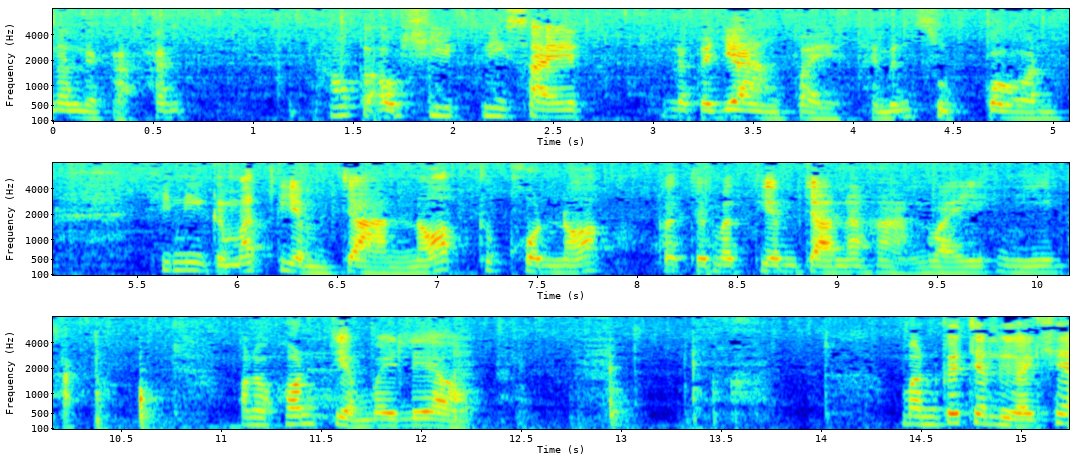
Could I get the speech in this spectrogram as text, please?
นั่นแหละค่ะเขาก็เอาชีสนี่ใส่แล้วก็ย่างไปให้มันสุกก่อน ที่นี่ก็มาเตรียมจานเนาะทุกคนเนาะ ก็จะมาเตรียมจานอาหารไว้นี้ค่ะพอเราค้อนเตรียมไว้แล้ว มันก็จะเหลือแค่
